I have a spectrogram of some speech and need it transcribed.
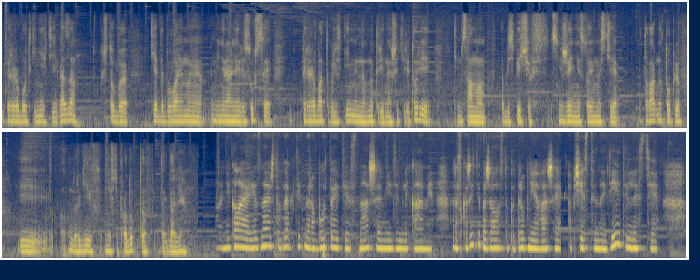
переработке нефти и газа, чтобы те добываемые минеральные ресурсы перерабатывались именно внутри нашей территории, тем самым обеспечив снижение стоимости товарных топлив и других нефтепродуктов и так далее. Николай, я знаю, что вы активно работаете с нашими земляками. Расскажите, пожалуйста, подробнее о вашей общественной деятельности.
